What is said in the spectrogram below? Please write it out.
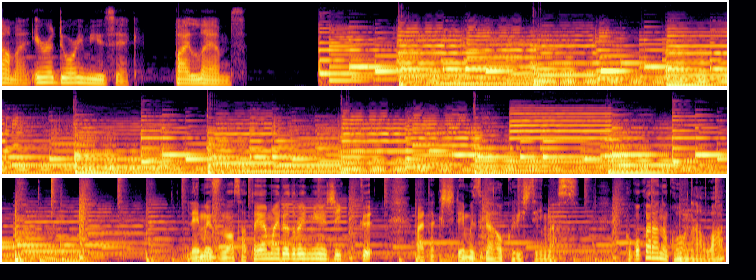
Yama Iridori Music by Limbs. レの里山彩りミュージック私レムズがお送りしています。ここからのコーナーは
